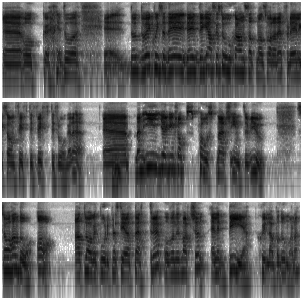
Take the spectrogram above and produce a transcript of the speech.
Eh, och då, eh, då, då, är quizet, det det, det är ganska stor chans att man svarar rätt för det är liksom 50-50 fråga det här. Eh, mm. Men i Jörgen Klopps postmatch interview sa han då A. Att laget borde presterat bättre och vunnit matchen. Eller B. Skylla på domarna.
